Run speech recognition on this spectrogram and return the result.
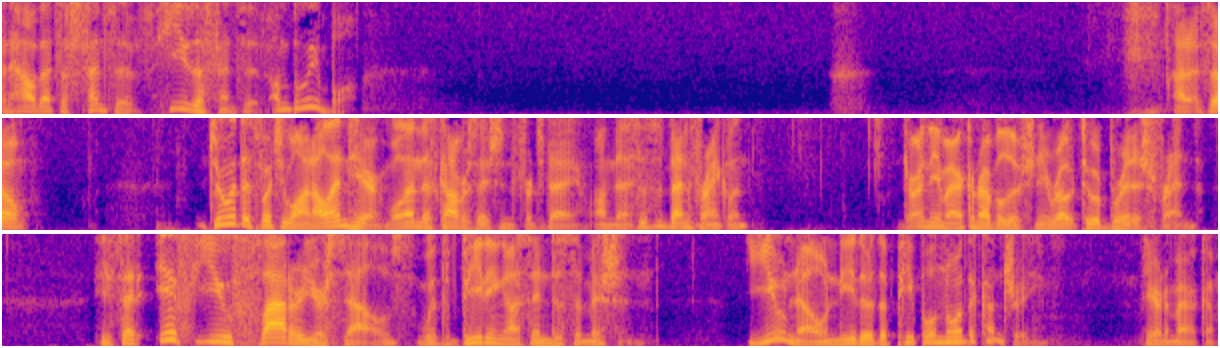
and how that's offensive. He's offensive. Unbelievable. I don't, so do with this what you want. I'll end here. We'll end this conversation for today on this. This is Ben Franklin. During the American Revolution, he wrote to a British friend. He said, If you flatter yourselves with beating us into submission, you know neither the people nor the country here in America.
